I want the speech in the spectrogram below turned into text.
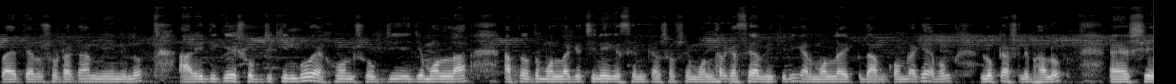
প্রায় তেরোশো টাকা নিয়ে নিল। আর এদিকে সবজি কিনবো। এখন সবজি, এই যে মল্লা, আপনারা তো মল্লাকে চিনে গেছেন, কারণ সবসময় মল্লার কাছে আমি কিনি। আর মল্লা একটু দাম কম রাখে এবং লোকটা আসলে ভালো। সে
